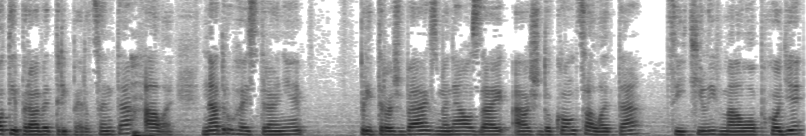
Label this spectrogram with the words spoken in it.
O tie práve 3%, mhm. ale na druhej strane pri tržbách sme naozaj až do konca leta cítili v malom obchode,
